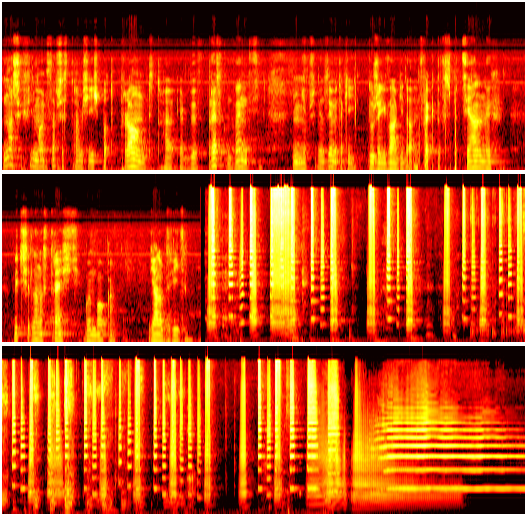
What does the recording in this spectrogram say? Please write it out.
w naszych filmach zawsze staramy się iść pod prąd, trochę jakby wbrew konwencji. Nie przywiązujemy takiej dużej wagi do efektów specjalnych. Liczy się dla nas treść głęboka, dialog z widzem.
